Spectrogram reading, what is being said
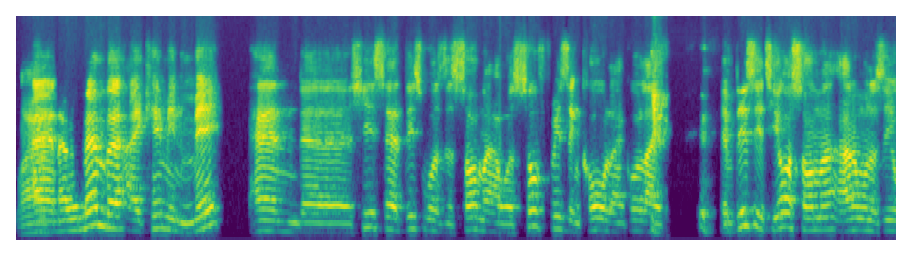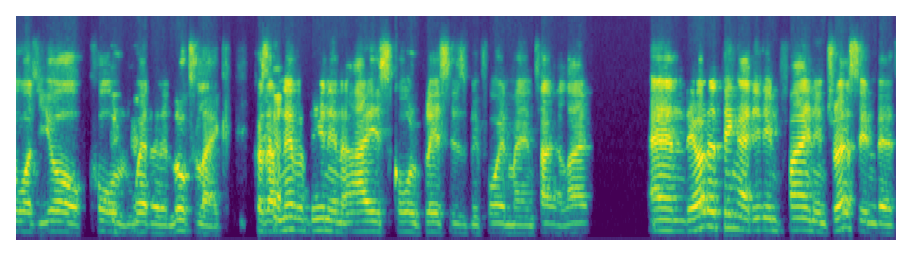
Wow. And I remember I came in May and uh, she said this was the summer. I was so freezing cold. I go like, if this is your summer, I don't want to see what your cold weather looks like because I've never been in ice cold places before in my entire life. And the other thing I didn't find interesting that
